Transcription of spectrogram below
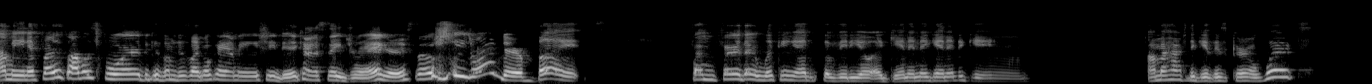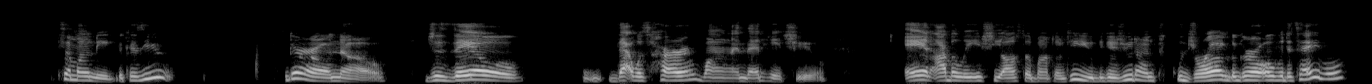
I mean, at first I was for it because I'm just like, okay, I mean, she did kind of say drag her, so she dragged her. But from further looking at the video again and again and again, I'm gonna have to give this girl what to Monique because you, girl, no. Gizelle that was her wine that hit you. And I believe she also bumped into you because you don't drag the girl over the table.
